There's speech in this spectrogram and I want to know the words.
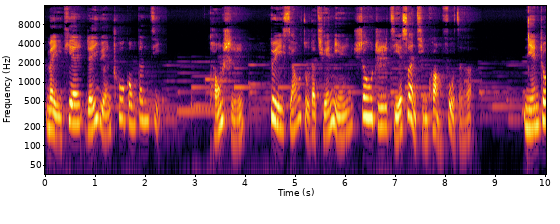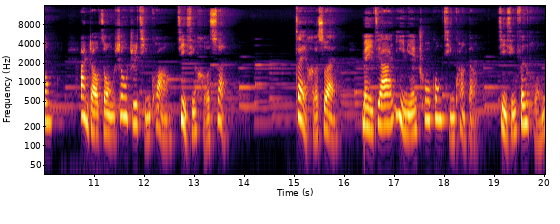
每天人员出工登记，同时对小组的全年收支结算情况负责。年终按照总收支情况进行核算。再核算每家一年出工情况等，进行分红。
